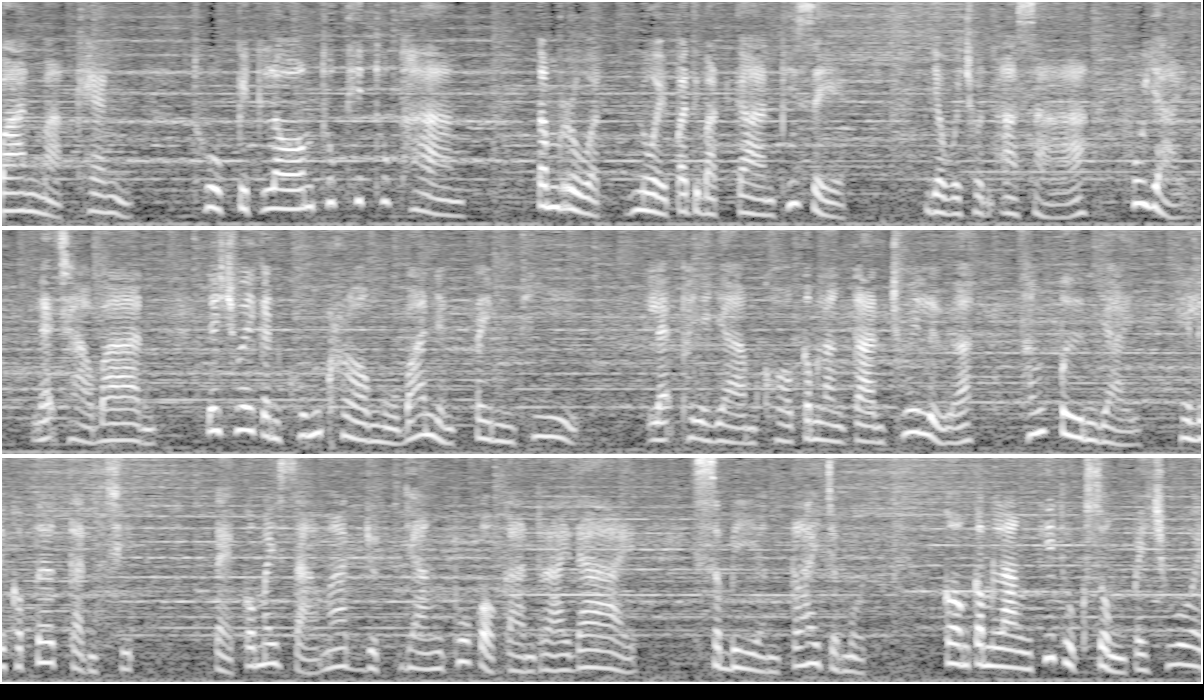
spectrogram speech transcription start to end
บ้านหมากแข้ง ถูกปิดล้อมทุกทิศทุกทาง ตำรวจหน่วยปฏิบัติการพิเศษ เยาวชนอาสา ผู้ใหญ่และชาวบ้านได้ช่วยกันคุ้มครองหมู่บ้านอย่างเต็มที่ และพยายามขอกำลังการช่วยเหลือ ทั้งปืนใหญ่เฮลิคอปเตอร์ gunship แต่ก็ไม่สามารถหยุดยั้งผู้ก่อการร้ายได้สเสบียงใกล้จะหมด กองกำลังที่ถูกส่งไปช่วย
